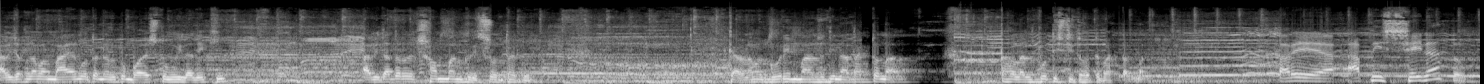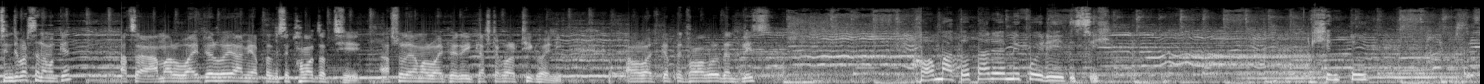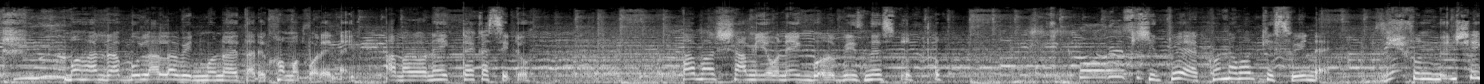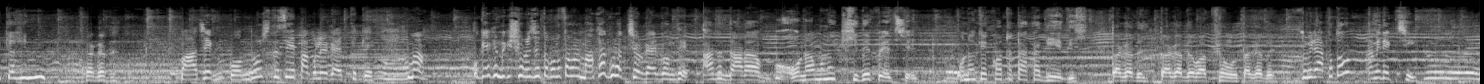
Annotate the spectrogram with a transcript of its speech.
আমি যখন আমার মায়ের মতন এরকম বয়স্ক মহিলা দেখি আমি তাদের অনেক সম্মান করি শ্রদ্ধা করি। কারণ আমার গরিব মা যদি না থাকতো না তাহলে আমি প্রতিষ্ঠিত হতে পারতাম না। আরে আপনি সেই না? তো চিনতে পারছেন আমাকে? আচ্ছা আমার ওয়াইফের হয়ে আমি আপনার কাছে ক্ষমা চাচ্ছি। আসলে আমার ওয়াইফের এই কাজটা করা ঠিক হয়নি। আমার ওয়াইফকে আপনি ক্ষমা করে দেন প্লিজ। ক্ষমা তো তারে আমি কইরেই দিছি। কিন্তু মহান রাব্বুল আলামিন মনে হয় তারে ক্ষমা করে নাই। আমার অনেক টাকা ছিল। আমার স্বামী অনেক বড় বিজনেস করতো। কিন্তু এখন আমার কিছুই নাই। শুনবেন সেই কাহিনী? বাজে গন্ধ আসতেছে পাগলের গায়ের থেকে। মা এখান থেকে সরে যেতে বলো তো আমার মাথা ঘোরাচ্ছে ওর গায়ের গন্ধে। আর দাঁড়া ওনার মনে হয় খিদে পেয়েছে। ওনাকে কত টাকা দিয়ে দিই টাকা দে টাকা দে ভাত খাব টাকা দে। তুমি রাখো তো আমি দেখছি।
